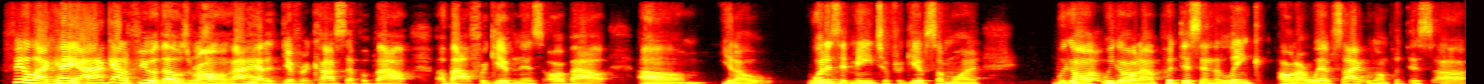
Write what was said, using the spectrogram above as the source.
feel like, hey, I got a few of those wrong, I had a different concept about about forgiveness or about um, you know what does it mean to forgive someone we're gonna we're gonna put this in the link on our website. We're gonna put this uh,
